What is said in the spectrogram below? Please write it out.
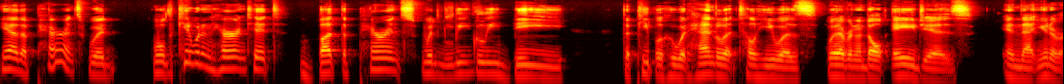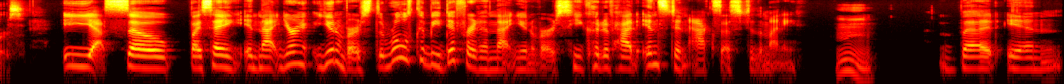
Yeah, the parents would. Well, the kid would inherit it, but the parents would legally be the people who would handle it till he was whatever an adult age is in that universe. Yes, so by saying in that universe, the rules could be different in that universe. He could have had instant access to the money. Hmm. But in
